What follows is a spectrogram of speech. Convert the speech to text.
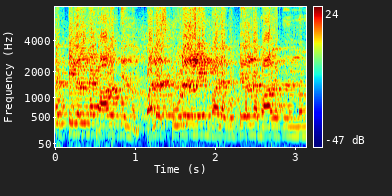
കുട്ടികളുടെ ഭാഗത്തു നിന്നും പല സ്കൂളുകളിലെയും പല കുട്ടികളുടെ ഭാഗത്തു നിന്നും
